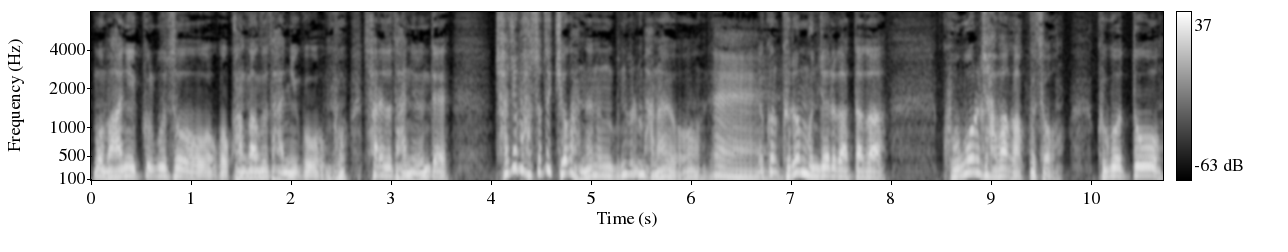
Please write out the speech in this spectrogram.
뭐 많이 끌고서 그 관광도 다니고 뭐 산에도 다니는데 자주 봤어도 기억 안 나는 분들 많아요. 네. 네. 그런 문제를 갖다가 그거를 잡아갖고서 그것도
